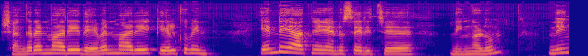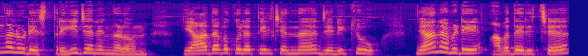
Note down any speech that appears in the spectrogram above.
ശങ്കരന്മാരെ ദേവന്മാരെ കേൾക്കുവിൻ. എന്റെ ആജ്ഞയനുസരിച്ച് നിങ്ങളും നിങ്ങളുടെ സ്ത്രീജനങ്ങളും യാദവകുലത്തിൽ ചെന്ന് ജനിക്കൂ. ഞാൻ അവിടെ അവതരിച്ച്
